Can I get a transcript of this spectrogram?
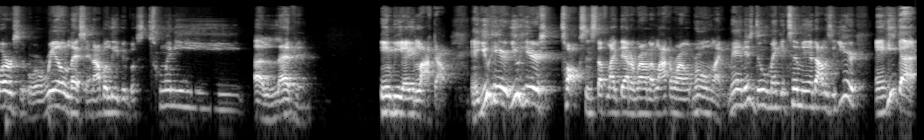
first real lesson, I believe it was 2011 NBA lockout. And you hear you hear talks and stuff like that around the locker room, like, man, this dude making $10 million a year, and he got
